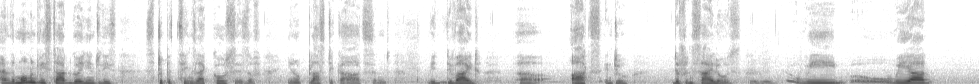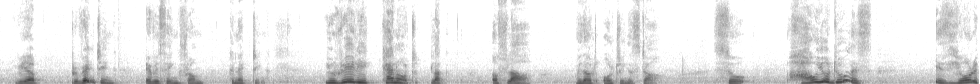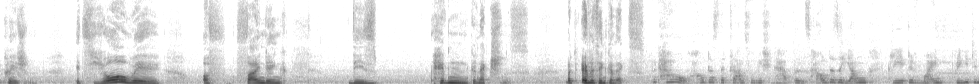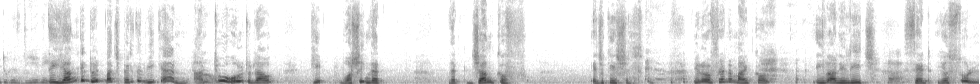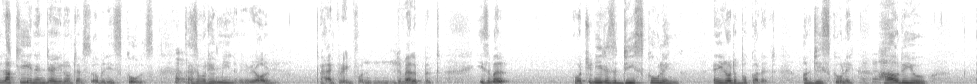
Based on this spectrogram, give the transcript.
And the moment we start going into these stupid things like courses of, you know, plastic arts and we divide uh, arts into different silos, mm-hmm. we, we, are, we are preventing everything from connecting. You really cannot pluck a flower without altering a star. So, how you do this is your equation. It's your way of finding these hidden connections. But everything connects. But how? How does the transformation happen? How does a young creative mind bring it into his DNA? The young can do it much better than we can. How? I'm too old to now keep washing that that junk of education. you know, a friend of mine called Ivan Illich huh. said, You're so lucky in India you don't have so many schools. Huh. So I said, What do you mean? I mean, we're all hankering for development. He said, Well, what you need is a deschooling. And he wrote a book on it, on deschooling. Uh-huh. How do you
